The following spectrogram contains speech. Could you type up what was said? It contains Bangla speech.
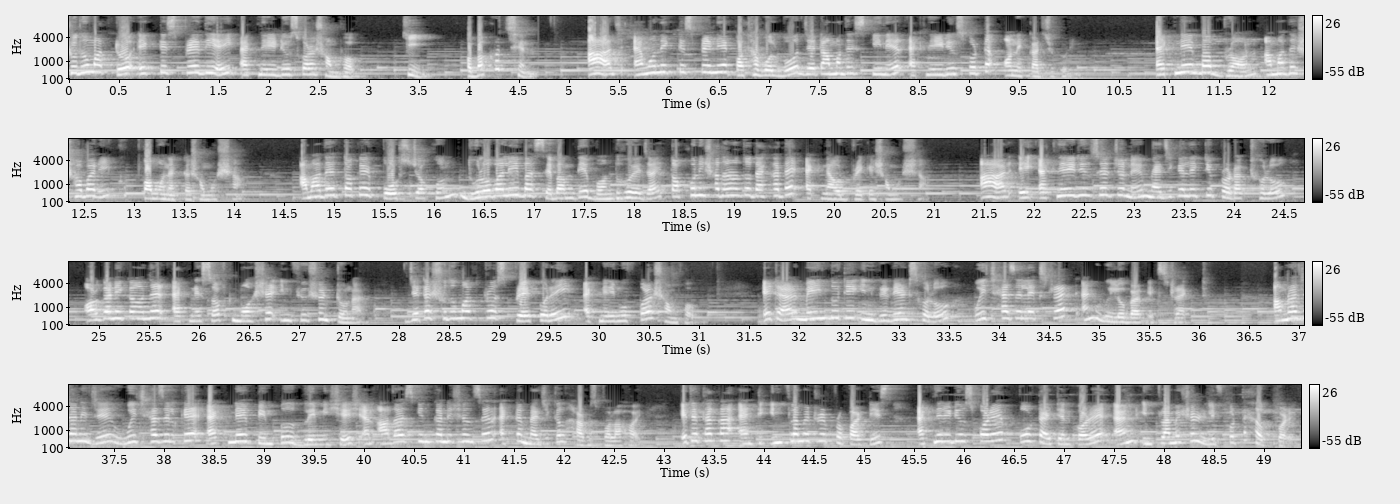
শুধুমাত্র একটি স্প্রে দিয়েই অ্যাকনে রিডিউস করা সম্ভব। কি? অবাক হচ্ছেন? আজ এমন একটি স্প্রে নিয়ে কথা বলব যেটা আমাদের স্কিনের অ্যাকনে রিডিউস করতে অনেক কার্যকরী। অ্যাকনে বা ব্রন আমাদের সবারই খুব কমন একটা সমস্যা। আমাদের ত্বকের পোর্স যখন ধুলোবালি বা সেবাম দিয়ে বন্ধ হয়ে যায়, তখনই সাধারণত দেখা দেয় অ্যাকনে আউটব্রেকের সমস্যা। আর এই অ্যাকনে রিডিউসের জন্য ম্যাজিক্যাল একটি প্রোডাক্ট হলো অর্গানিকাউনের acne soft moisture infusion toner যেটা শুধুমাত্র স্প্রে করেই অ্যাকনে রিমুভ করা সম্ভব। এটার মেইন দুটি ইনগ্রিডিয়েন্টস হলো witch hazel extract and willow bark extract আমরা জানি যে witch হ্যাজেলকে acne pimple blemishes and other skin কন্ডিশনসের একটা ম্যাজিক্যাল হার্বস বলা হয়। এতে থাকা anti inflammatory properties acne reduce করে পোর টাইটেন করে অ্যান্ড ইনফ্লামেশন রিলিফ করতে হেল্প করে।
